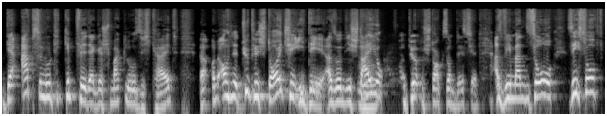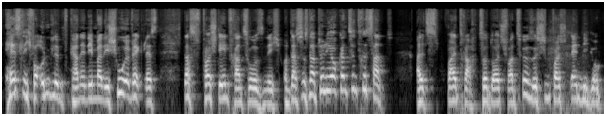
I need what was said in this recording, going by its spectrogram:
der absolute Gipfel der Geschmacklosigkeit äh, und auch eine typisch deutsche Idee. Also die Steigerung mhm. von Birkenstock so ein bisschen. Also wie man so sich so hässlich verunglimpfen kann, indem man die Schuhe weglässt, das verstehen Franzosen nicht. Und das ist natürlich auch ganz interessant als Beitrag zur deutsch-französischen Verständigung.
